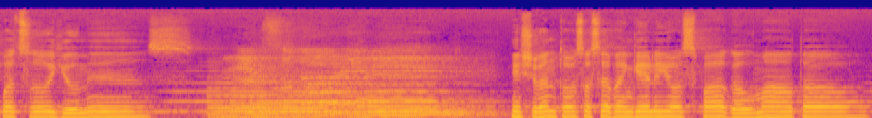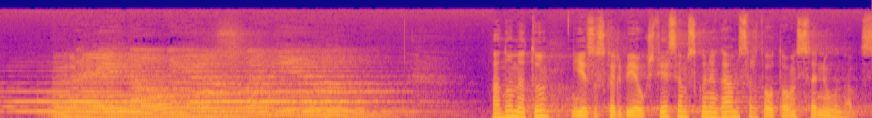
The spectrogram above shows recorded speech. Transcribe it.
Viešpat su jumis. Iš Ventosios Evangelijos pagal matą. Anu metu Jėzus kalbėjo aukštiesiems kunigams ir tautoms seniūnams.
